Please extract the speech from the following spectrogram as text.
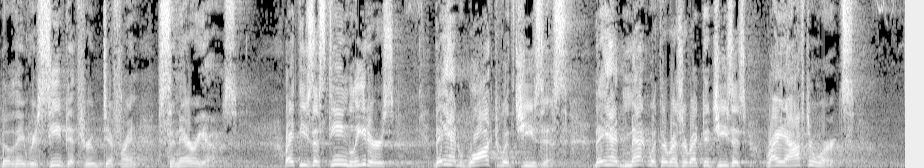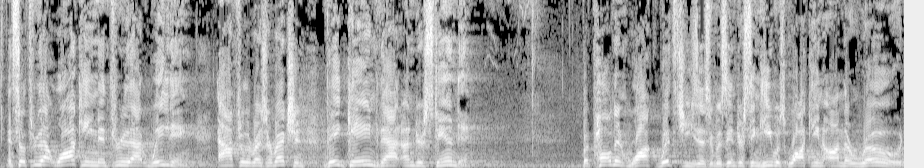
though they received it through different scenarios. Right? These esteemed leaders, they had walked with Jesus. They had met with the resurrected Jesus right afterwards. And so through that walking and through that waiting after the resurrection, they gained that understanding. But Paul didn't walk with Jesus. It was interesting. He was walking on the road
